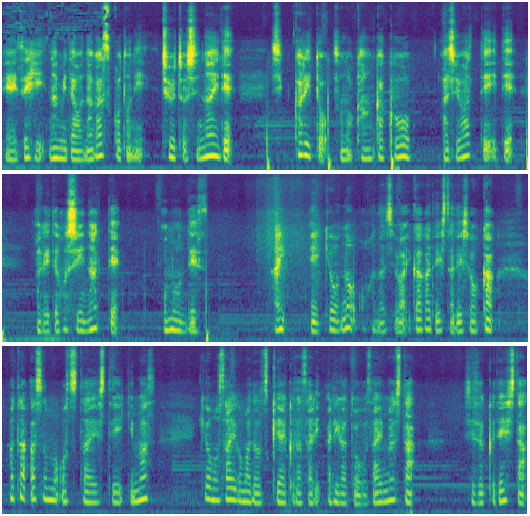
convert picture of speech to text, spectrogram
えー、ぜひ涙を流すことに躊躇しないでしっかりとその感覚を味わっていてあげてほしいなって思うんです。はい、えー、今日のお話はいかがでしたでしょうか？また明日もお伝えしていきます。今日も最後までお付き合いくださりありがとうございました。しずくでした。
